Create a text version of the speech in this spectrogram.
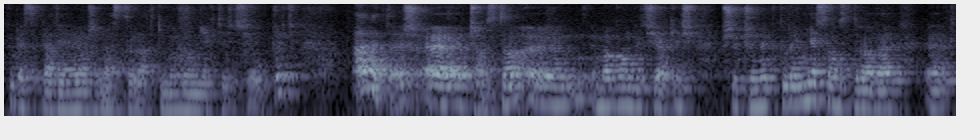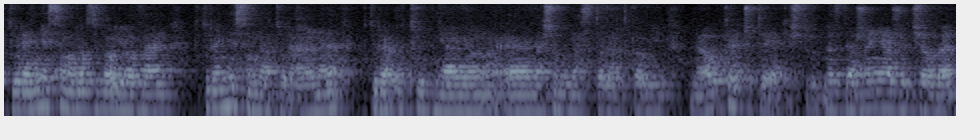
które sprawiają, że nastolatki mogą nie chcieć się uczyć, ale też e, często mogą być jakieś przyczyny, które nie są zdrowe, które nie są rozwojowe, które nie są naturalne, które utrudniają e, naszemu nastolatkowi naukę, czy to jakieś trudne zdarzenia życiowe,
